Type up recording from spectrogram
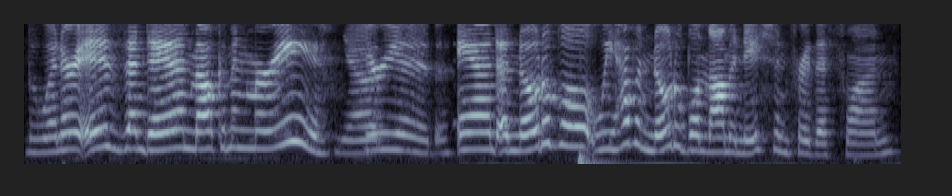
The winner is Zendaya and Malcolm and Marie. yeah, Period. And a notable, we have a notable nomination for this one.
